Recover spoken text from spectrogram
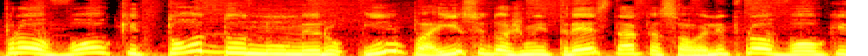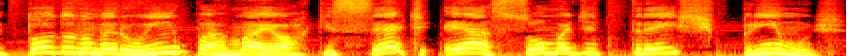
provou que todo número ímpar, isso em 2013, tá pessoal? Ele provou que todo número ímpar maior que 7 é a soma de três primos.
